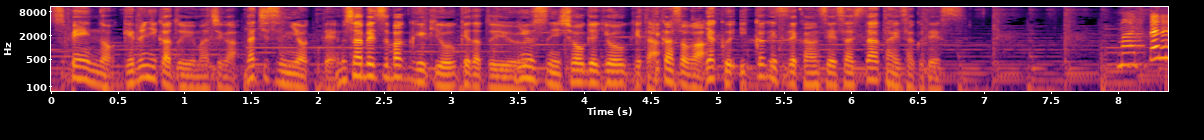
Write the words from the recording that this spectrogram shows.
スペインのゲルニカという街がナチスによって無差別爆撃を受けたというニュースに衝撃を受けたピカソが約1ヶ月で完成させた大作です。またね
